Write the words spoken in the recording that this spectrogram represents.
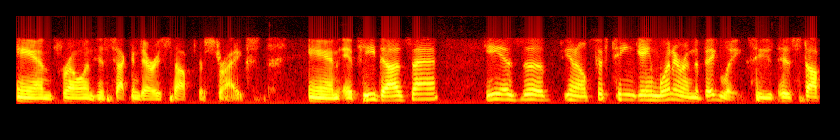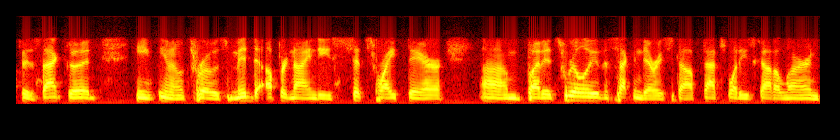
and throwing his secondary stuff for strikes. And if he does that, he is a you know 15 game winner in the big leagues. He, his stuff is that good. He you know throws mid to upper 90s, sits right there. Um, but it's really the secondary stuff. That's what he's got to learn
